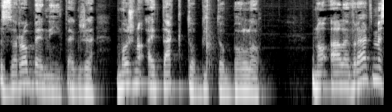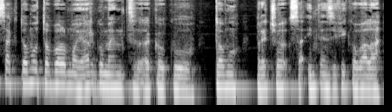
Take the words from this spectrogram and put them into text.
zrobený, takže možno aj takto by to bolo. No ale vráťme sa k tomu, to bol môj argument ako ku tomu, prečo sa intenzifikovala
